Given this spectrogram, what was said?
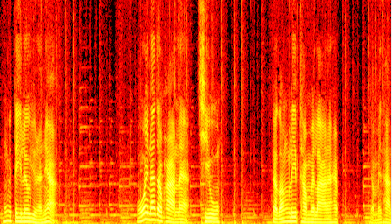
โอ้ยตีเร็วอยู่นะเนี่ย โอ้ย น่าจะผ่านแหละ ชิว แต่ต้องรีบทำเวลานะครับเดี๋ยวไม่ทัน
